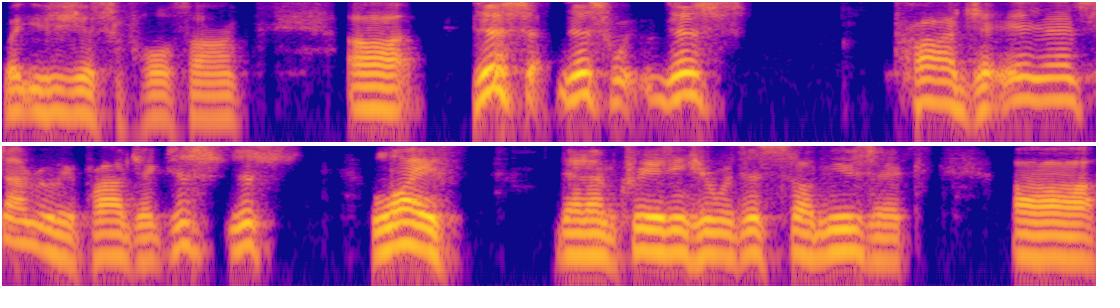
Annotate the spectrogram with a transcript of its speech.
but usually it's a full song. Uh, this this this project it- it's not really a project. Just this life that I'm creating here with this uh, music. Uh,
